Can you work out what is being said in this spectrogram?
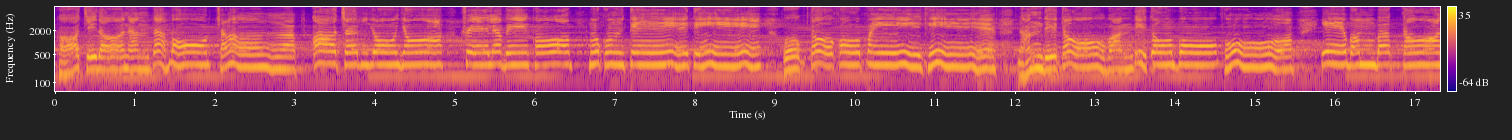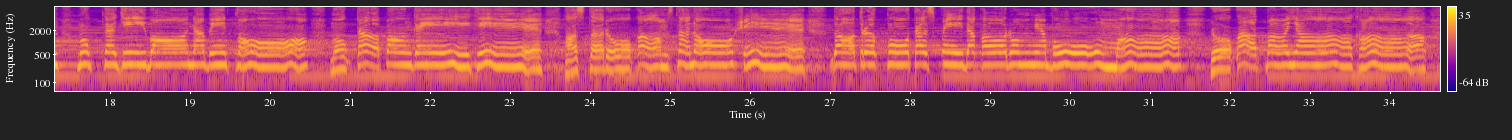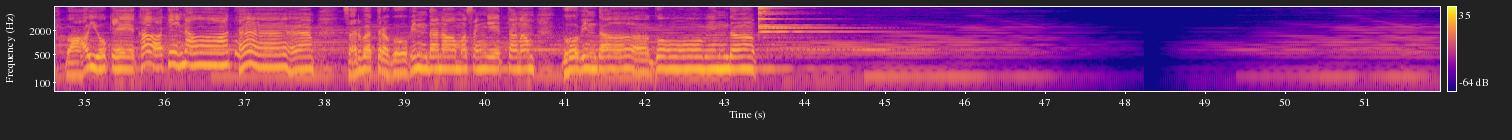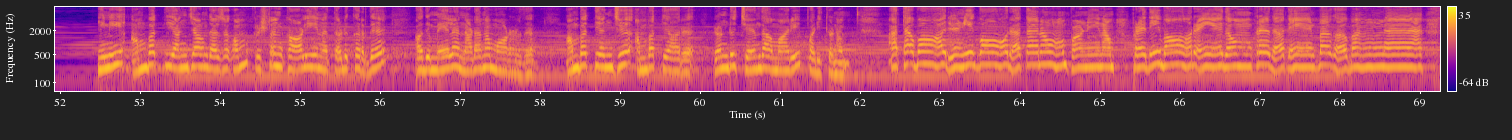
काचिदानन्दमोर्चा आचर्यो या श्वेलवेको मुकुन्तेति उक्तो कोपैः नन्दितो वन्दितो बोको एवं भक्तान् मुक्तजीवानभित्वो मुक्तपाङ्गैः हस्तरोकां स्तनोषे दातृक्पोतस्मेदकारुण्यभूमा रोगात्मायाः वायुके कातिनाथ सर्वत्र गोविन्दनाम सङ्कीर्तनं गोविन्द गोविन्द இனி ஐம்பத்தி அஞ்சாம் தசகம் கிருஷ்ணன் காளியனை தடுக்கிறது அது மேலே நடனம் ஆடுறது. ஐம்பத்தி அஞ்சு ஐம்பத்தி ஆறு ரெண்டு சேர்ந்தா மாதிரி படிக்கணும். அத்தவாரிணி கோரதரம் பணினம் பிரதிவாரேதம் கிருததேன் பகவன்ன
